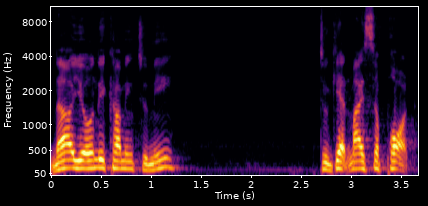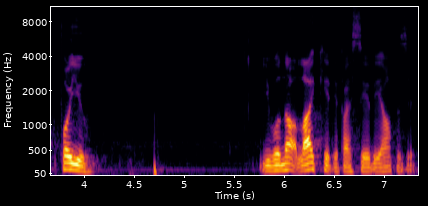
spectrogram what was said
Now you're only coming to me to get my support for you. You will not like it if I say the opposite.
